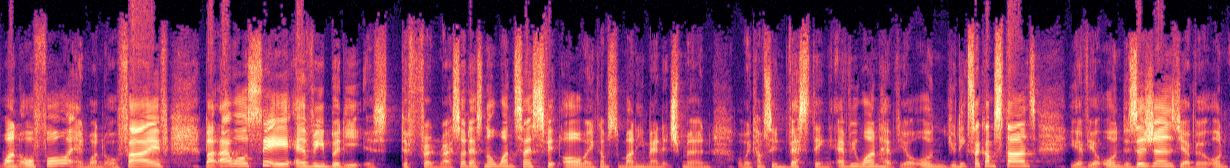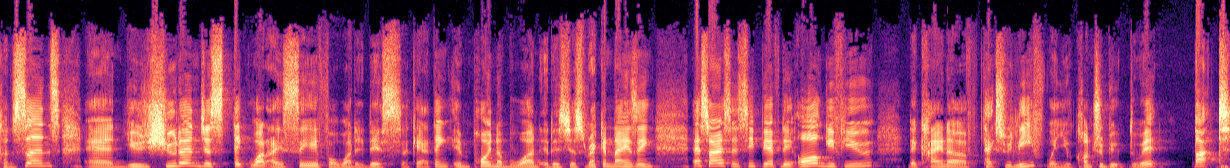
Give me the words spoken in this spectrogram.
104 and 105. But I will say everybody is different, right? So there's no one size fit all when it comes to money management or when it comes to investing. Everyone have your own unique circumstance, you have your own decisions, you have your own concerns, and you shouldn't just take what I say for what it is. Okay, I think in point number one, it is just recognizing SRS and CPF, they all give you the kind of tax relief when you contribute to it. But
